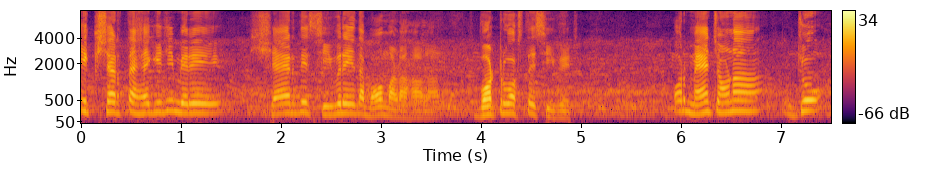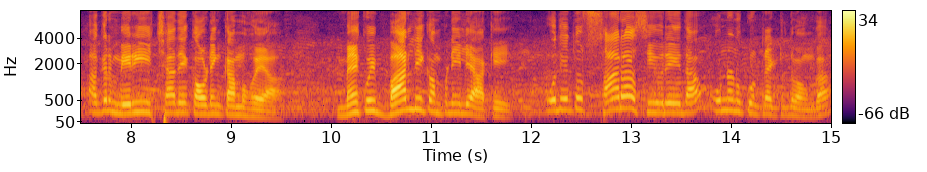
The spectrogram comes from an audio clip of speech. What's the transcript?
ਇੱਕ ਸ਼ਰਤ ਹੈਗੀ ਜੀ, ਮੇਰੇ ਸ਼ਹਿਰ ਦੇ ਸੀਵਰੇਜ ਦਾ ਬਹੁਤ ਮਾੜਾ ਹਾਲ ਆ, ਵਾਟਰ ਵਰਕਸ ਤੇ ਸੀਵੇਜ ਔਰ ਮੈਂ ਚਾਹਣਾ ਜੋ ਅਗਰ ਮੇਰੀ ਇੱਛਾ ਦੇ ਅਕੋਰਡਿੰਗ ਕੰਮ ਹੋਇਆ, ਮੈਂ ਕੋਈ ਬਾਹਰਲੀ ਕੰਪਨੀ ਲਿਆ ਕੇ, ਉਹਦੇ ਤੋਂ ਸਾਰਾ ਸੀਵਰੇਜ ਦਾ ਉਹਨਾਂ ਨੂੰ ਕੰਟਰੈਕਟ ਦਿਵਾਉਂਗਾ।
